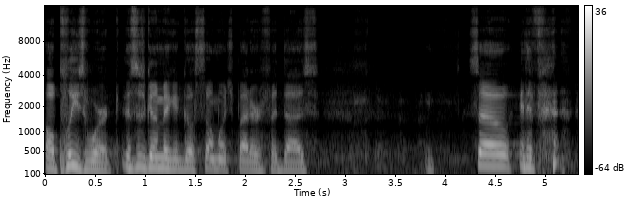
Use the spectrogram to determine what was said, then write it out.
Oh, please work. This is going to make it go so much better if it does. So, and if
